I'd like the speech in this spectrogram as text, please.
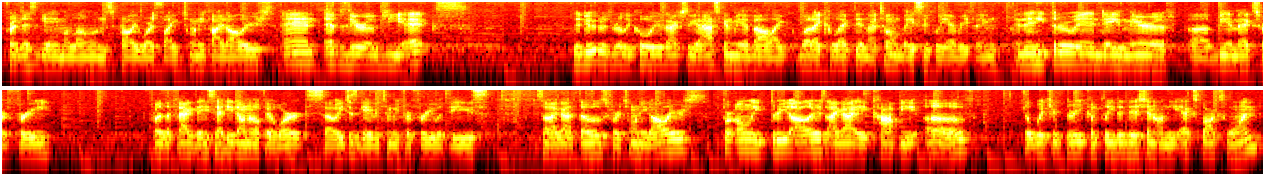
for this game alone. It's probably worth like $25. And F-Zero GX the dude was really cool. He was actually asking me about like what I collected, and I told him basically everything. And then he threw in Dave Mirra uh, BMX for free for the fact that he said he don't know if it works, so he just gave it to me for free with these. So I got those for twenty dollars. For only three dollars, I got a copy of The Witcher 3 Complete Edition on the Xbox One.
